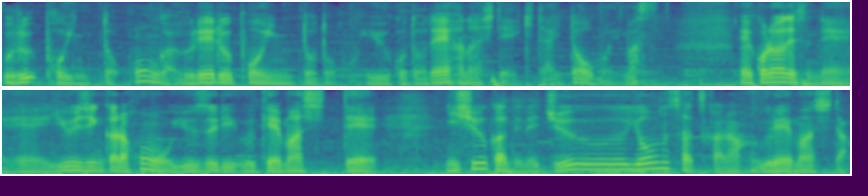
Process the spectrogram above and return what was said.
売るポイント本が売れるポイントということで話していきたいと思います。えこれはですね、え友人から本を譲り受けまして2週間でね14冊かな売れました。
